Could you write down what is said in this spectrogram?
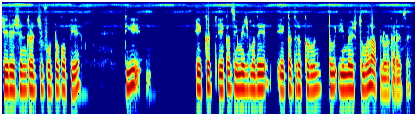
जी रेशन कार्डची फोटोकॉपी आहे ती एकत एकाच इमेजमध्ये एकत्र करून तो इमेज तुम्हाला अपलोड करायचा आहे.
